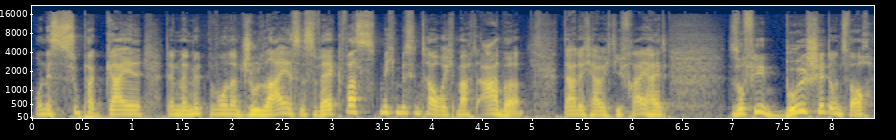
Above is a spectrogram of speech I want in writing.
und es ist super geil, denn mein Mitbewohner July ist weg, was mich ein bisschen traurig macht, aber dadurch habe ich die Freiheit, so viel Bullshit und zwar auch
